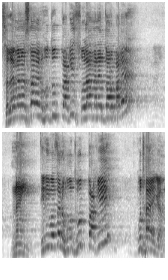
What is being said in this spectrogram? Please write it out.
সুলাইমান আলাইহিস সালামের হুদুদ পাখি সুলাইমানের দরবারে নেই। তিনি বলছেন হুদহুদ পাখি কোথায় গেল?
